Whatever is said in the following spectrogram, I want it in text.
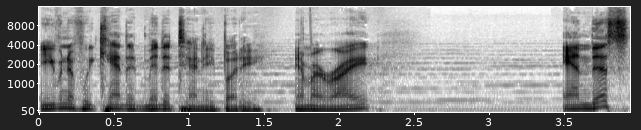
even if we can't admit it to anybody. Am I right? And this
